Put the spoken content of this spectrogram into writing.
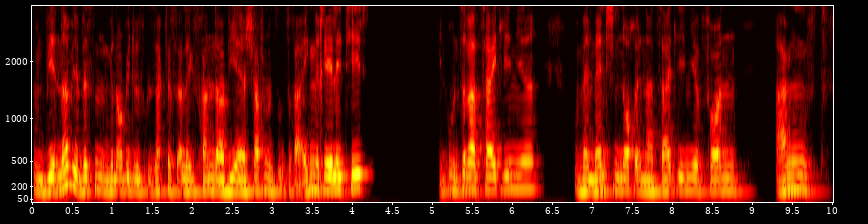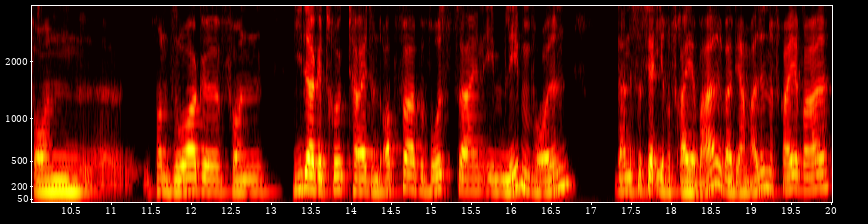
und wir, ne, wir wissen, genau wie du es gesagt hast, Alexander, wir erschaffen uns unsere eigene Realität in unserer Zeitlinie. Und wenn Menschen noch in einer Zeitlinie von Angst, von, äh, von Sorge, von Niedergedrücktheit und Opferbewusstsein eben leben wollen, dann ist es ja ihre freie Wahl, weil wir haben alle eine freie Wahl.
